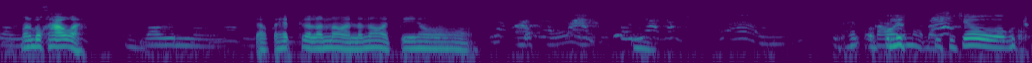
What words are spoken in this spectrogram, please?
เรามันบ่เข้าอะเราเงินมาเจ้าก็เฮ็ดเทื่อละน้อยละน้อยตีนอมาโชว์เฮ็ดอดตะลึกสิเชื่อบุตร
